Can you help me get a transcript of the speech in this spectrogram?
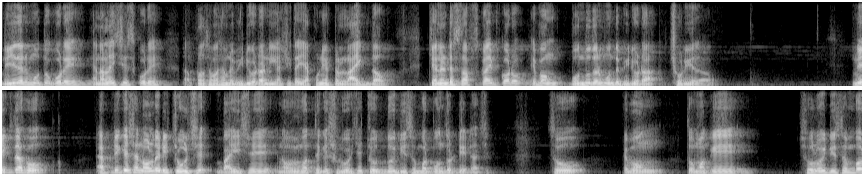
নিজেদের মতো করে অ্যানালাইসিস করে আপনার সবার সামনে ভিডিওটা নিয়ে আসি, তাই এখনই একটা লাইক দাও, চ্যানেলটা সাবস্ক্রাইব করো এবং বন্ধুদের মধ্যে ভিডিওটা ছড়িয়ে দাও। নেক্সট দেখো অ্যাপ্লিকেশান অলরেডি চলছে, বাইশে নভেম্বর থেকে শুরু হয়েছে, চোদ্দোই ডিসেম্বর পর্যন্ত ডেট আছে। সো এবং তোমাকে ষোলোই ডিসেম্বর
